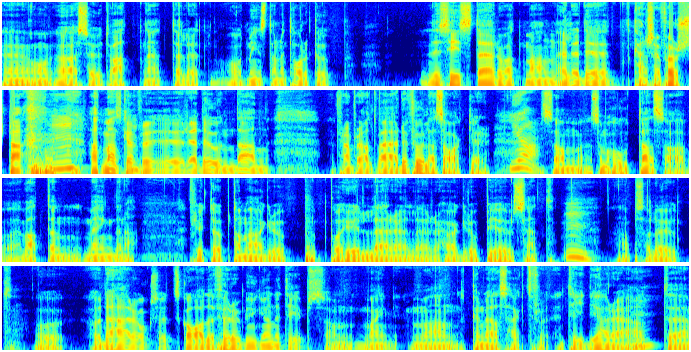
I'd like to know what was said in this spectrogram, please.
Eh, och ösa ut vattnet eller åtminstone torka upp. Det sista är då att man, eller det kanske första, Mm. att man ska för, eh, rädda undan framförallt värdefulla saker Ja, som, som hotas av vattenmängderna. Flytta upp dem högre upp på hyllor eller högre upp i huset. mm. Absolut. Och, och det här är också ett skadeförebyggande tips som man, man kunde ha sagt tidigare Mm. att eh,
